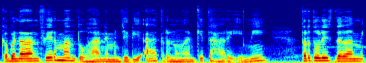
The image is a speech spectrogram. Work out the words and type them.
Kebenaran firman Tuhan yang menjadi ayat renungan kita hari ini tertulis dalam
